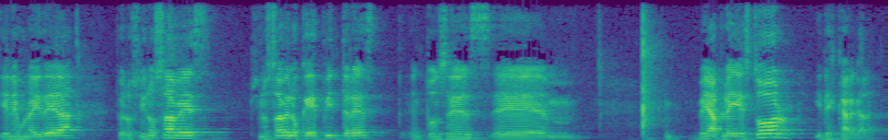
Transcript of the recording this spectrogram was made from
tienes una idea, pero si no sabes si no sabes lo que es Pinterest, entonces em, ve a Play Store y descárgala.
